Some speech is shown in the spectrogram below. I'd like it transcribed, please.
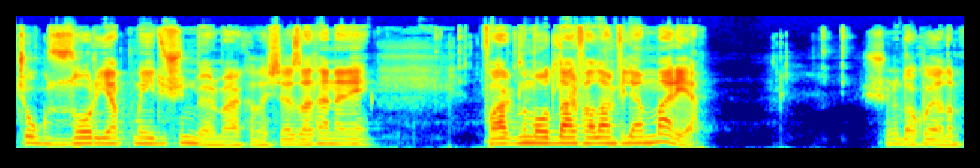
çok zor yapmayı düşünmüyorum arkadaşlar. Zaten hani farklı modlar falan filan var ya. Şunu da koyalım.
